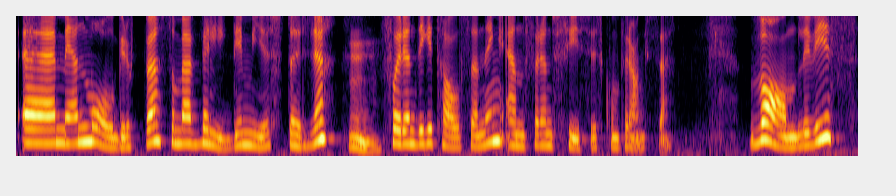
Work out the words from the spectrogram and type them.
eh, med en målgruppe som er veldig mye større for en digitalsending enn for en fysisk konferanse. Vanligvis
